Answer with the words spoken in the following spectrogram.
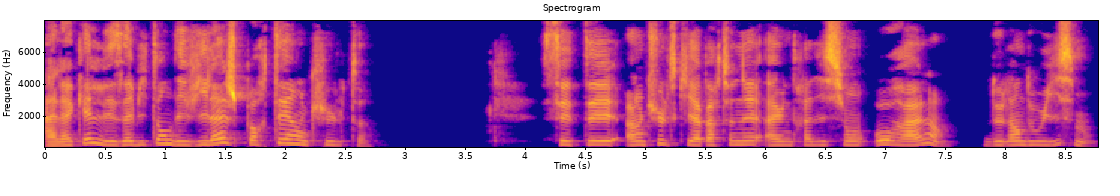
à laquelle les habitants des villages portaient un culte. C'était un culte qui appartenait à une tradition orale de l'hindouisme,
